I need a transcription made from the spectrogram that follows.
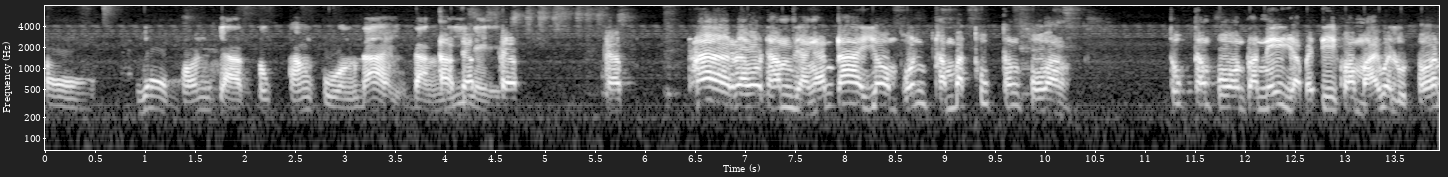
เอ่อแยกพ้นจากทุกข์ทั้งปวงได้ดังครับนี้ครับเลยครับ ครับ ถ้าเราทำอย่างนั้นได้ย่อมพ้นคำว่าทุกข์ทั้งปวง ทุกข์ทั้งปวงตอนนี้อย่าไปตีความหมายว่าหลุดพ้น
